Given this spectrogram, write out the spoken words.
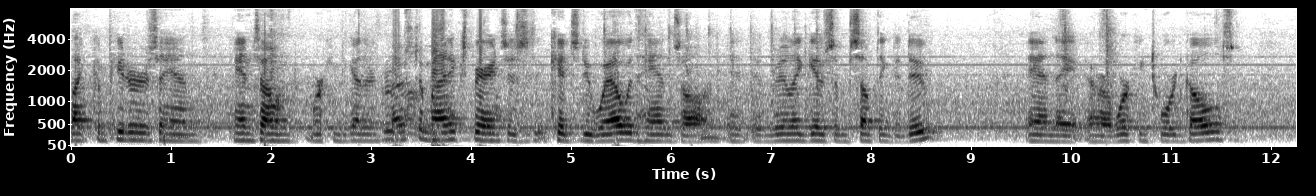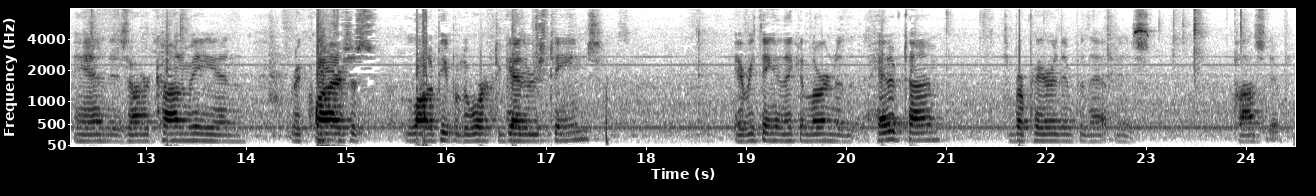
like computers and hands-on working together in groups. Most of my experience is that kids do well with hands-on. It, it really gives them something to do, and they are working toward goals. And as our economy and requires us a lot of people to work together as teams, everything that they can learn ahead of time to prepare them for that is positive.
